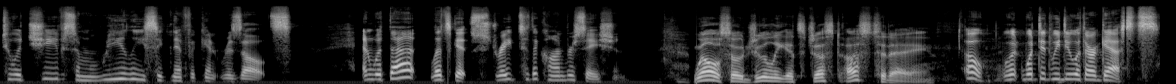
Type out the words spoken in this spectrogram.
to achieve some really significant results. And with that, let's get straight to the conversation. Well, so Julie, it's just us today. Oh, what, what did we do with our guests?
